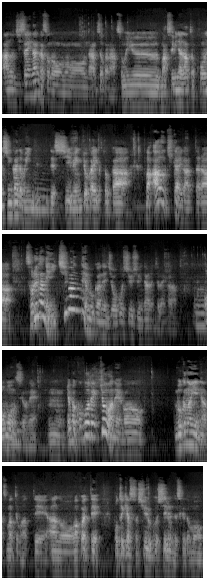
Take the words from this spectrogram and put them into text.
あの実際なんかその、なんつうのかな、そういう、まあ、セミナーだと懇親会でもいいんですし、勉強会行くとか、まあ、会う機会があったら、それがね、一番ね、僕はね、情報収集になるんじゃないかなと思うんですよね。うん。やっぱここで、今日はね、この、僕の家に集まってもらって、あの、まあ、こうやって、ポッドキャストの収録をしてるんですけども、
